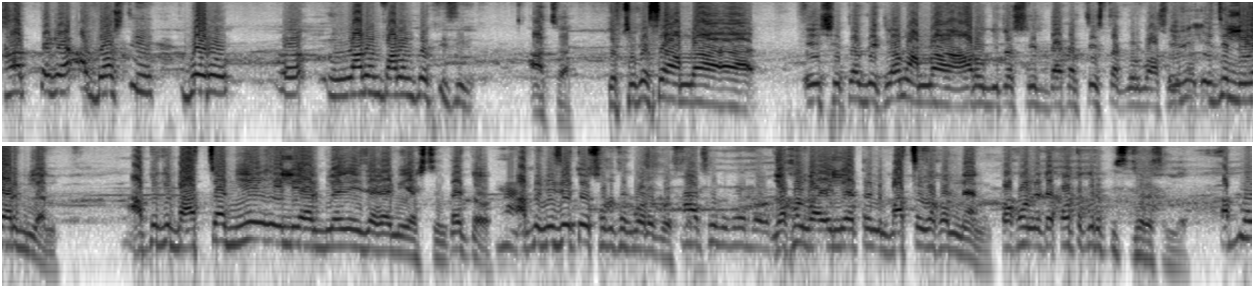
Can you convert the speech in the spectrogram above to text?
সাত থেকে দশটি গরু লালন পালন করতেছি। আচ্ছা। তো ঠিক আছে আমরা এই সেটটা দেখলাম আমরা আরও দুটো সেট দেখার চেষ্টা করব আসলে। এই- যে লেয়ার গুলান আপনি কি বাচ্চা নিয়ে এই লেয়ারগুলো এই জায়গায় নিয়ে আসছেন তাই তো? হ্যাঁ। আপনি নিজে তো ছোট থেকে বড় করছেন। হ্যাঁ যখন এই লেয়ারটা বাচ্চা যখন নেন তখন এটা কত করে পিস ধরেছিল? আপনার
